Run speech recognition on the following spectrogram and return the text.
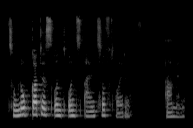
zum Lob Gottes und uns allen zur Freude. Amen.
